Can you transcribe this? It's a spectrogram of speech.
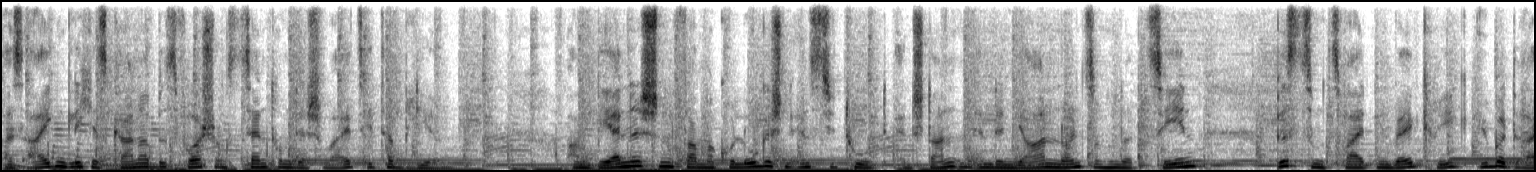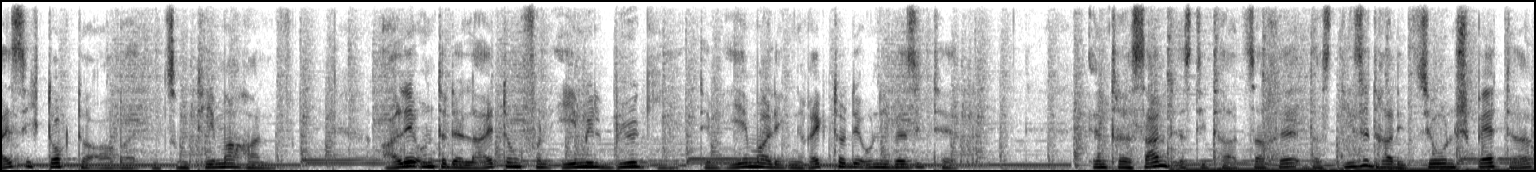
als eigentliches Cannabis-Forschungszentrum der Schweiz etablieren. Am Bernischen Pharmakologischen Institut entstanden in den Jahren 1910 bis zum Zweiten Weltkrieg über 30 Doktorarbeiten zum Thema Hanf alle unter der Leitung von Emil Bürgi, dem ehemaligen Rektor der Universität. Interessant ist die Tatsache, dass diese Tradition später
